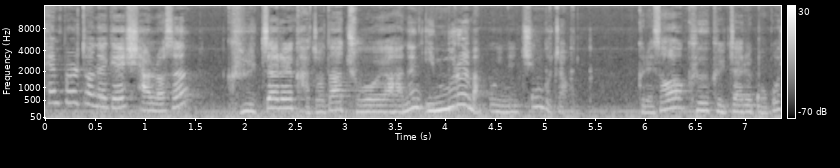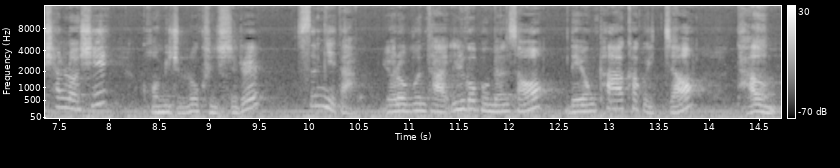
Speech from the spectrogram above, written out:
템플턴에게 샬럿은 글자를 가져다 주어야 하는 임무를 맡고 있는 친구죠. 그래서 그 글자를 보고 샬럿이 거미줄로 글씨를 씁니다. 여러분 다 읽어보면서 내용 파악하고 있죠? 다음,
